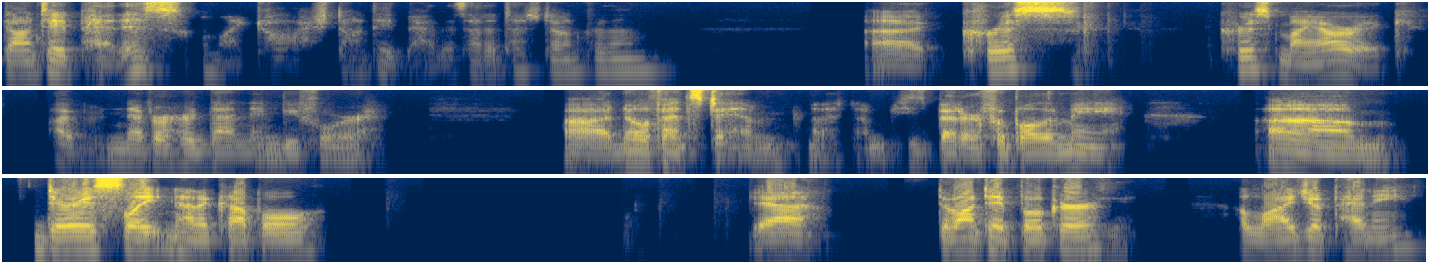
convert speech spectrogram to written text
Dante Pettis, oh my gosh, Dante Pettis had a touchdown for them. Uh, Chris, Chris Myarick, I've never heard that name before. Uh, no offense to him, he's better at football than me. Um, Darius Slayton had a couple. Yeah. Devontae Booker, Elijah Penny.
